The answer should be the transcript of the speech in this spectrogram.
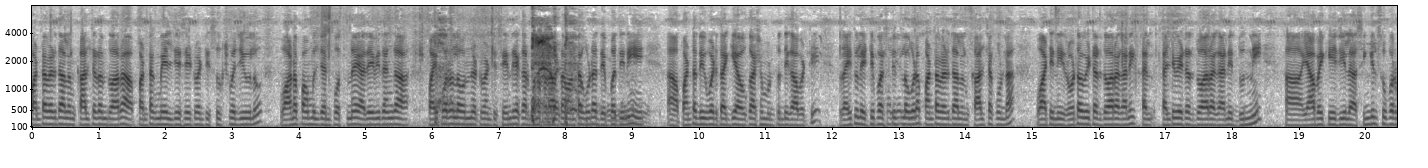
పంట వ్యర్థాలను కాల్చడం ద్వారా పంటకు మేలు చేసేటువంటి సూక్ష్మజీవులు వానపాములు చనిపోతున్నాయి. అదేవిధంగా పైపొరలో ఉన్నటువంటి సేంద్రియ కర్బన పదార్థం అంతా కూడా దెబ్బతిని పంట దిగుబడి తగ్గే అవకాశం ఉంటుంది కాబట్టి రైతులు ఎట్టి పరిస్థితుల్లో కూడా పంట వ్యర్థాలను కాల్చకుండా వాటిని రోటోవీటర్ ద్వారా కానీ కల్టివేటర్ ద్వారా కానీ దున్ని యాభై కేజీల సింగిల్ సూపర్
